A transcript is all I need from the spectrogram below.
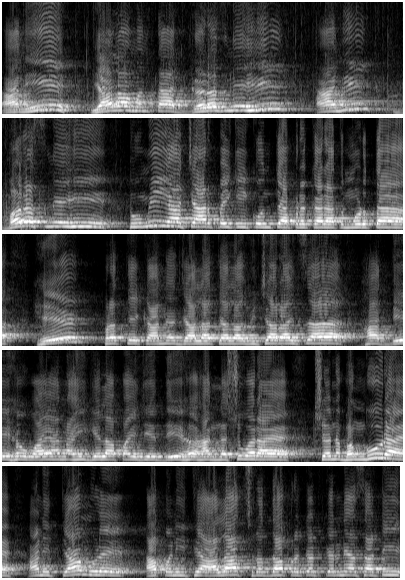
आणि याला म्हणतात गरजनेही आणि बरसनेही. तुम्ही या चारपैकी कोणत्या प्रकारात मोडता? हे प्रत्येकानं ज्याला त्याला विचारायचं आहे हा देह वाया नाही गेला पाहिजे. देह हा नश्वर आहे क्षणभंगूर आहे. आणि त्यामुळे आपण इथे आलात श्रद्धा प्रकट करण्यासाठी.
